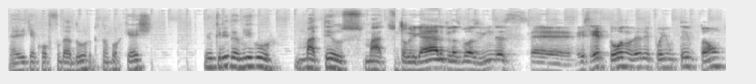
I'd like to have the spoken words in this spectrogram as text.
aí que é cofundador do Tamborcast, meu querido amigo Matheus Matos. Muito obrigado pelas boas-vindas. É, esse retorno né, depois de um tempão.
